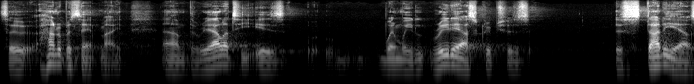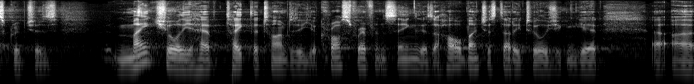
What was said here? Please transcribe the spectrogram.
So 100%, mate. Um, the reality is when we read our scriptures, study our scriptures, make sure you have take the time to do your cross-referencing. There's a whole bunch of study tools you can get. Uh, uh,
